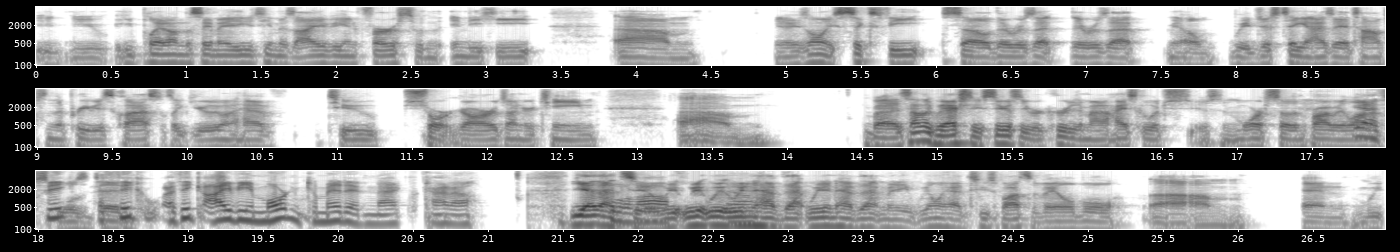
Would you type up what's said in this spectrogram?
you, you he played on the same AU team as Ivey in first with indy heat um you know he's only six feet so there was that there was that you know we had just taken isaiah thompson in the previous class it's like you really want to have two short guards on your team um but it sounds like we actually seriously recruited him out of high school, which is more so than probably a lot Yeah, of think schools I think I think Ivey and Morton committed, and that kind of yeah, that cooled too. We, we, we Yeah. didn't have that. We didn't have that many. We only had two spots available, um, and we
